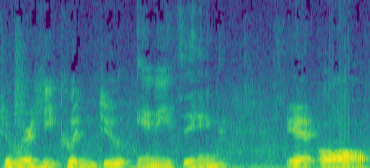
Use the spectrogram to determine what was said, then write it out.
to where he couldn't do anything at all.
